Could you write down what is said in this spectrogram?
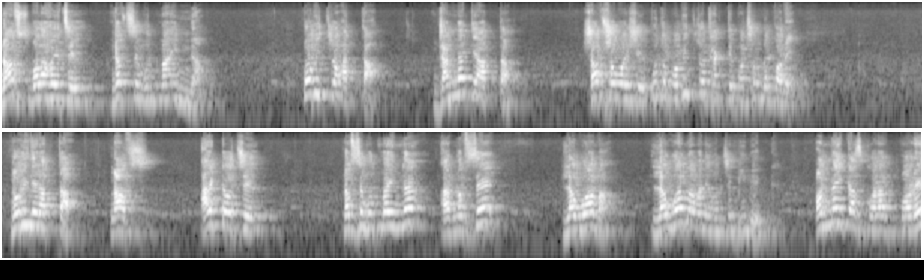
নফস বলা হয়েছে, নফসে মুতমা ইন্না পবিত্র আত্মা, জান্নাতি আত্মা। সব সময় সে পুত পবিত্র থাকতে পছন্দ করে। নবীদের আত্মা, নফস। আরেকটা হচ্ছে নফসে মুতমাইন্না আর নফসে লাওয়ামা। লাওয়ামা মানে হচ্ছে বিবেক। অন্যায় কাজ করার পরে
